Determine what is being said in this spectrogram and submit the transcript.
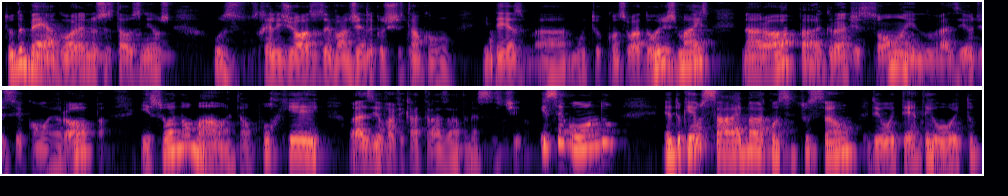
Tudo bem, agora nos Estados Unidos os religiosos evangélicos estão com ideias uh, muito conservadoras, mas na Europa, grande sonho do Brasil de ser como a Europa, isso é normal. Então, por que o Brasil vai ficar atrasado nesse sentido? E segundo, é do que eu saiba, a Constituição de 88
